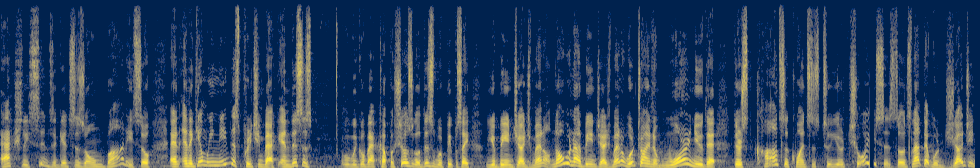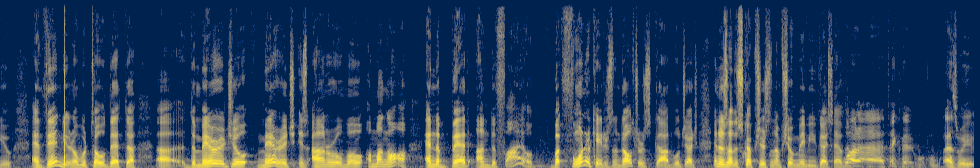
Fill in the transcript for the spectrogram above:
actually sins against his own body. So, and, and again, we need this preaching back. And this is, we go back a couple shows ago, this is where people say, you're being judgmental. No, we're not being judgmental. We're trying to warn you that there's consequences to your choices. So it's not that we're judging you. And then, you know, we're told that uh, uh, the marriage, marriage is honorable among all, and the bed undefiled. But fornicators and adulterers, God will judge. And there's other scriptures, and I'm sure maybe you guys have them. Well, I think that as we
